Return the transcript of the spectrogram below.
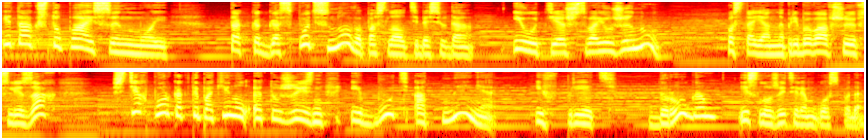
Итак, ступай, сын мой, так как Господь снова послал тебя сюда, и утешь свою жену, постоянно пребывавшую в слезах, с тех пор, как ты покинул эту жизнь, и будь отныне и впредь другом и служителем Господа.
